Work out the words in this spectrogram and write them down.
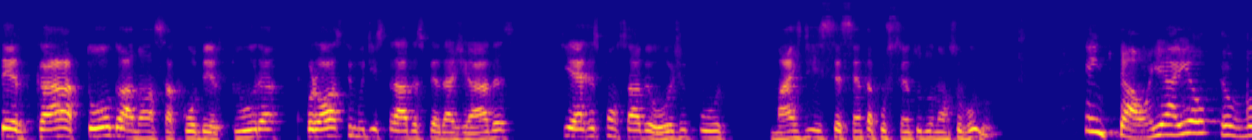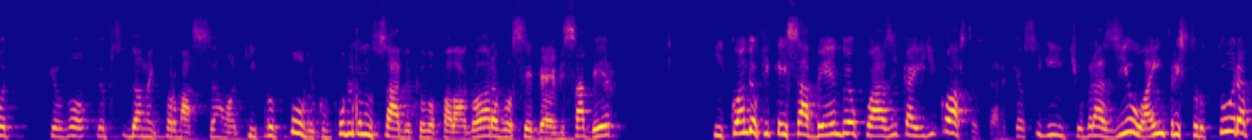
cercar toda a nossa cobertura próximo de estradas pedagiadas, que é responsável hoje por mais de 60% do nosso volume. Então, e aí eu, eu vou eu vou eu preciso dar uma informação aqui para o público. O público não sabe o que eu vou falar agora, você deve saber. E quando eu fiquei sabendo, eu quase caí de costas, cara. Que é o seguinte: o Brasil, a infraestrutura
